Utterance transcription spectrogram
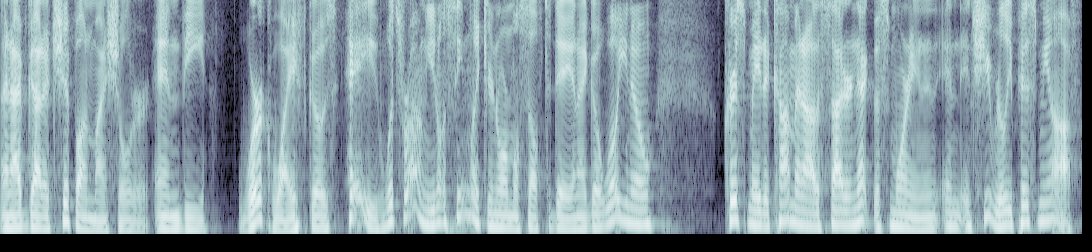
and I've got a chip on my shoulder and the work wife goes, Hey, what's wrong? You don't seem like your normal self today. And I go, Well, you know, Chris made a comment out of the side of her neck this morning and, and, and she really pissed me off.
